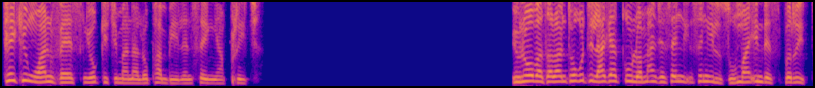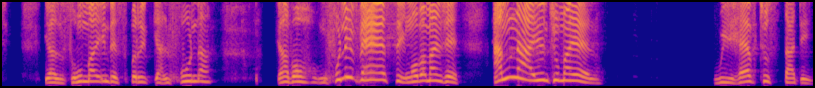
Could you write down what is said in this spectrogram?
taking one verse ngiyogijima nalo phambili and saying ngiyapreacha you know bazalwane thoka ukuthi la kuyaculwa manje sengilizuma in the spirit. Ngiyalizuma in the spirit ngiyalifuna yabo ngifuna ivesi ngoba manje anginayo intshumayelo. We have to study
